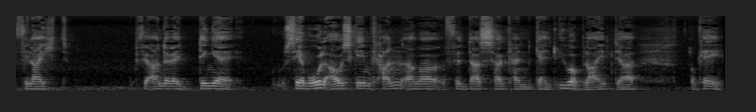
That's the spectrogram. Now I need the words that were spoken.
vielleicht für andere Dinge sehr wohl ausgeben kann, aber für das halt kein Geld überbleibt, ja, okay.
